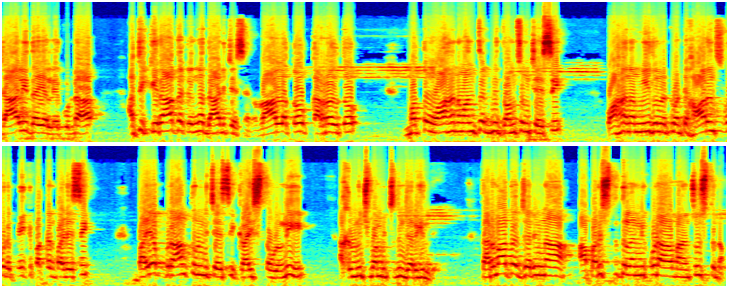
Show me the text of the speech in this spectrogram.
జాలి దయ లేకుండా అతి కిరాతకంగా దాడి చేశారు. రాళ్ళతో కర్రలతో మొత్తం వాహనం అంతటిని ధ్వంసం చేసి వాహనం మీద ఉన్నటువంటి హారన్స్ కూడా పీకి పక్కన పడేసి భయభ్రాంతుల్ని చేసి క్రైస్తవుల్ని అక్కడి నుంచి పంపించడం జరిగింది. తర్వాత జరిగిన ఆ పరిస్థితులన్నీ కూడా మనం చూస్తున్నాం.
